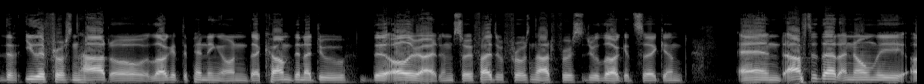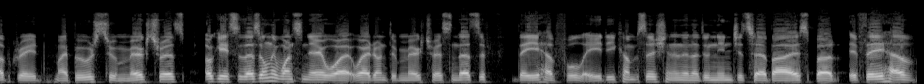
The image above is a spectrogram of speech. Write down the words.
the either frozen heart or locket depending on the comp then i do the other items so if i do frozen heart first i do locket second. And after that i normally upgrade my boots to merc treads okay so there's only one scenario where, where i don't do merc treads and that's if they have full AD composition and then i do ninja tabis but if they have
